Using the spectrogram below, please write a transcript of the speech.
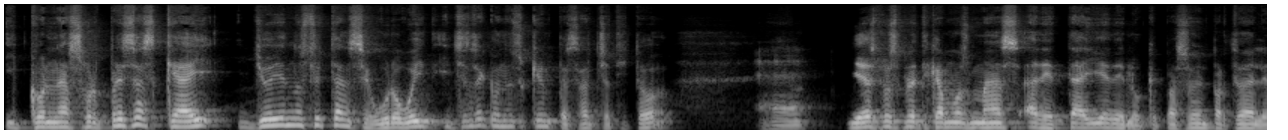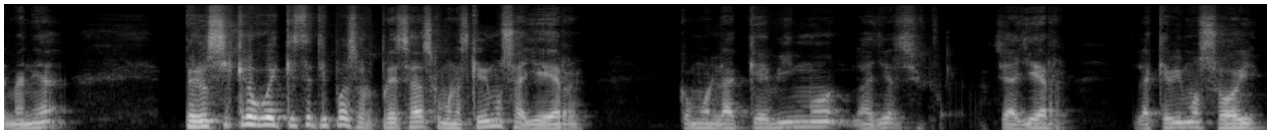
Y con las sorpresas que hay, yo ya no estoy tan seguro, güey. Y chance con eso quiero empezar, chatito. Y después platicamos más a detalle de lo que pasó en el partido de Alemania. Pero sí creo, güey, que este tipo de sorpresas, como las que vimos ayer, como la que vimos ayer, sí, ayer, la que vimos hoy,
